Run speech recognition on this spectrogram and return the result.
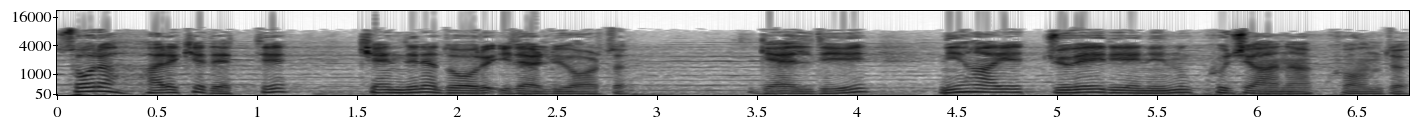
Sonra hareket etti, kendine doğru ilerliyordu. Geldiği nihayet Cüveyriye'nin kucağına kondu.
